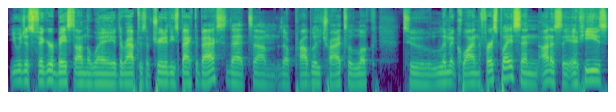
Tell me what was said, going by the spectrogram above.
you would just figure based on the way the Raptors have treated these back to backs that um, they'll probably try to look to limit Kawhi in the first place. And honestly, if he's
